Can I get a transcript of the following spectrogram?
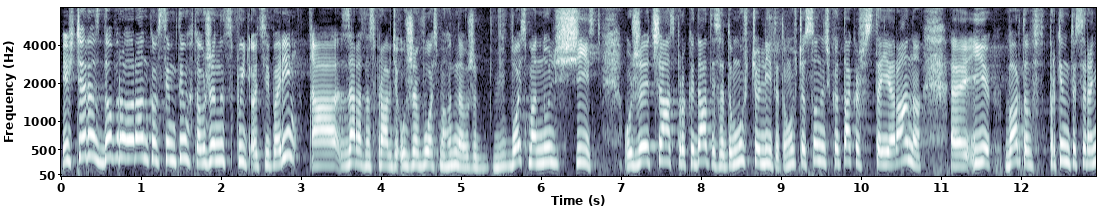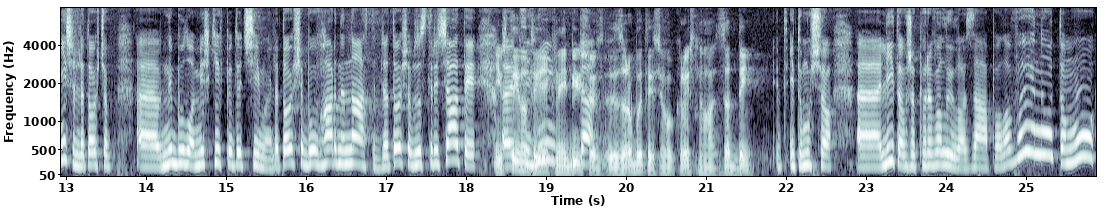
І ще раз доброго ранку всім тим, хто вже не спить о цій парі. А зараз насправді уже 8 година, вже 8.06. Уже час прокидатися, тому що літо, тому що сонечко також встає рано. Е, і варто прокинутися раніше для того, щоб е, не було мішків під очима, для того, щоб був гарний настрій, для того, щоб зустрічати І е, ці встигнути якнайбільше Да. зробити всього корисного за день. І- тому що е, літо вже перевалило за половину, тому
